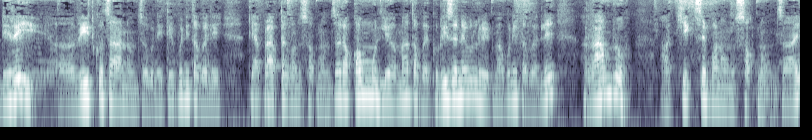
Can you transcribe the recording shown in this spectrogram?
धेरै रेटको चाहनुहुन्छ भने त्यो पनि तपाईँले त्यहाँ प्राप्त गर्न सक्नुहुन्छ र कम मूल्यमा तपाईँको रिजनेबल रेटमा पनि तपाईँहरूले राम्रो केक चाहिँ बनाउन सक्नुहुन्छ है।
